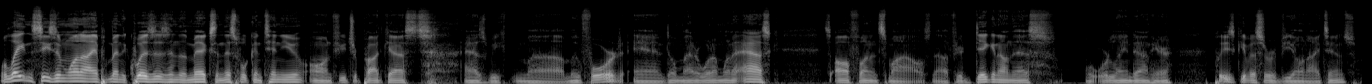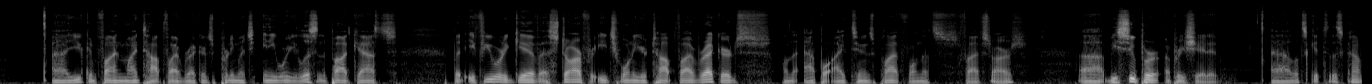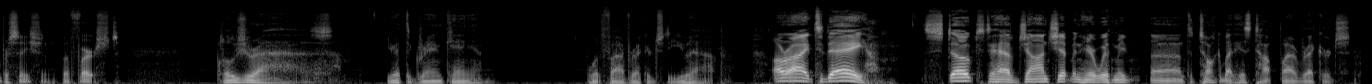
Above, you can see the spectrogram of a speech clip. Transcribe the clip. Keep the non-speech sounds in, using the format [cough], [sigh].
Well, late in season one, I implemented quizzes into the mix, and this will continue on future podcasts as we uh, move forward. And don't matter what I'm going to ask, it's all fun and smiles. Now, if you're digging on this, what we're laying down here, please give us a review on iTunes. Uh, you can find my top five records pretty much anywhere you listen to podcasts. But if you were to give a star for each one of your top five records on the Apple iTunes platform, that's five stars, uh, be super appreciated. Uh, let's get to this conversation. But first, close your eyes. You're at the Grand Canyon. What five records do you have? All right, today, stoked to have John Chipman here with me uh, to talk about his top five records.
